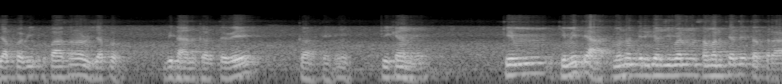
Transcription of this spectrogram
जप भी, उपासना और जप। विधान करते हुए कहते हैं। टीका में किम, किमित आत्मन दीर्घ जीवन समर्थ्यते तथा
